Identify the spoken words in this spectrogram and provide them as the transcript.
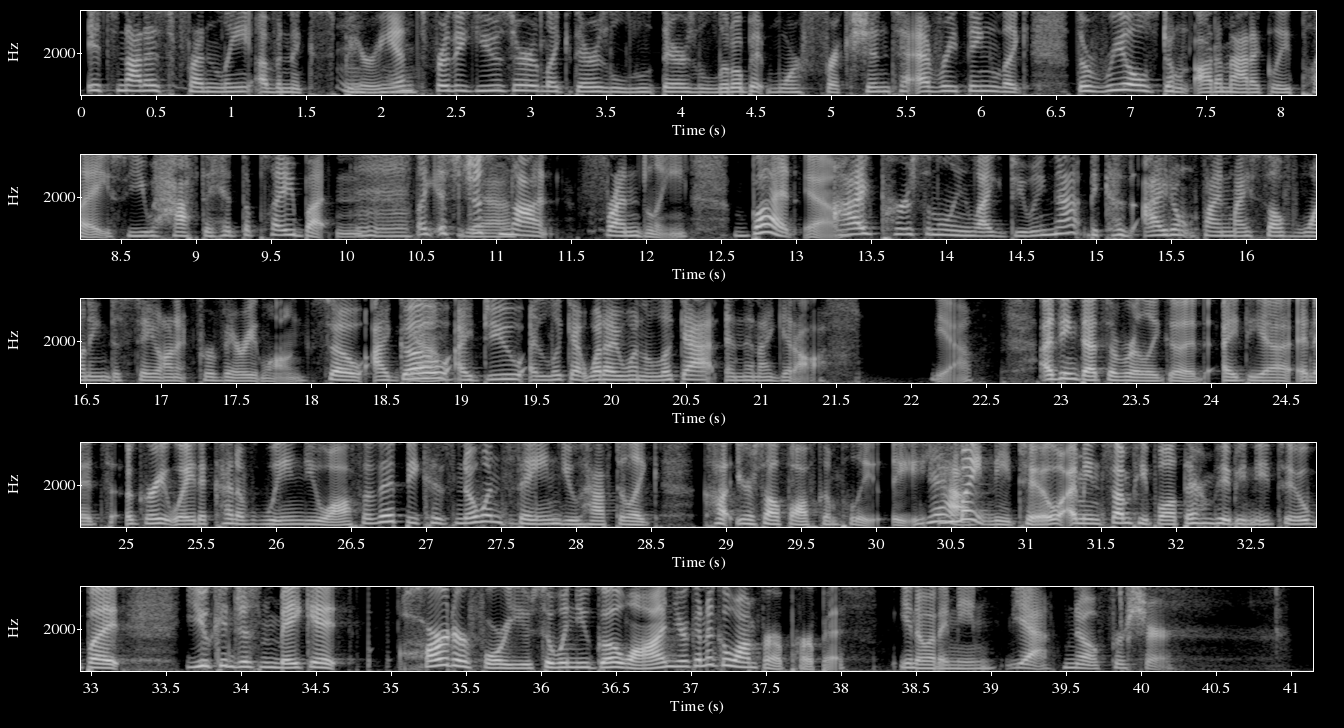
it's not as friendly of an mm-hmm. experience for the user like there's there's a little bit more friction to everything like the reels don't automatically play so you have to hit the play button mm, like it's just Yeah. not friendly but Yeah. i personally like doing that because i don't find myself wanting to stay on it for very long so i go Yeah. i do i look at what i want to look at and then i get off Yeah. I think that's a really good idea. And it's a great way to kind of wean you off of it because no one's saying mm-hmm. you have to like cut yourself off completely. Yeah. You might need to. I mean, some people out there maybe need to, but you can just make it harder for you. So when you go on, you're going to go on for a purpose. You know what I mean? Yeah, no, for sure.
